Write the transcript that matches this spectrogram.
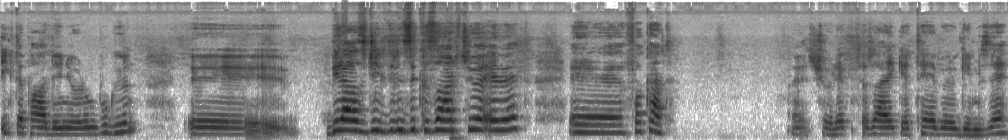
ilk defa deniyorum bugün. Eee, biraz cildinizi kızartıyor evet. Eee, fakat evet şöyle özellikle T bölgemize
